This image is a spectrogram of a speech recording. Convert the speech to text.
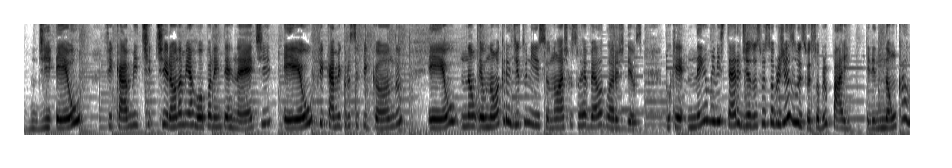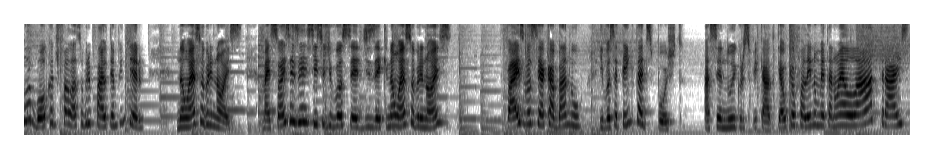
De eu ficar me tirando a minha roupa na internet, eu ficar me crucificando eu não, eu não acredito nisso. Eu não acho que isso revela a glória de Deus. Porque nem o ministério de Jesus foi sobre Jesus, foi sobre o Pai. Ele não calou a boca de falar sobre o Pai o tempo inteiro. Não é sobre nós. Mas só esse exercício de você dizer que não é sobre nós faz você acabar nu. E você tem que estar disposto a ser nu e crucificado, que é o que eu falei no Metanoia lá atrás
